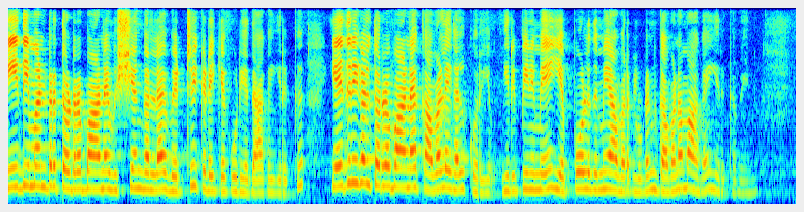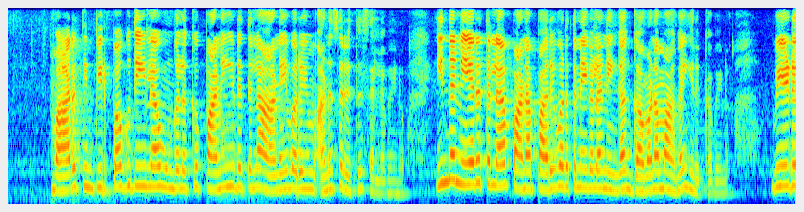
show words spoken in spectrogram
நீதிமன்ற தொடர்பான விஷயங்களில் வெற்றி கிடைக்கக்கூடியதாக இருக்குது எதிரிகள் தொடர்பான கவலைகள் குறையும். இருப்பினுமே எப்பொழுதுமே அவர்களுடன் கவனமாக இருக்க வேண்டும். வாரத்தின் பிற்பகுதியில் உங்களுக்கு பணியிடத்தில் அனைவரையும் அனுசரித்து செல்ல வேண்டும். இந்த நேரத்தில் பண பரிவர்த்தனைகளை நீங்கள் கவனமாக இருக்க வேண்டும். வீடு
